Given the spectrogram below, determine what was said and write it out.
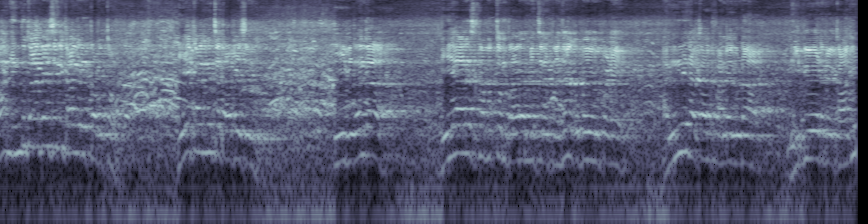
దాన్ని ఎందుకు ఆపేసింది కాంగ్రెస్ ప్రభుత్వం? ఏ కాంగ్రెస్ అది ఆపేసింది? ఈ విధంగా టీఆర్ఎస్ ప్రభుత్వం ప్రారంభించిన ప్రజలకు ఉపయోగపడే అన్ని రకాల పనులు కూడా నిలిపివేయడమే కాదు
